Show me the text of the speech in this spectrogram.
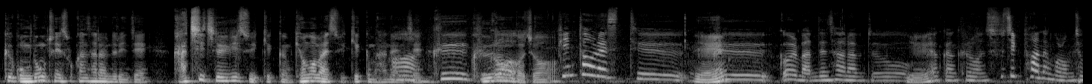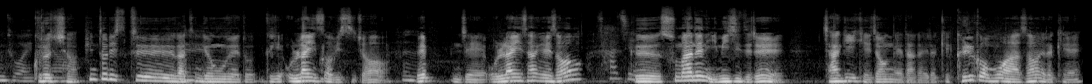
그 공동체에 속한 사람들이 이제 같이 즐길 수 있게끔 경험할 수 있게끔 하는 아, 이제 그 그런 거죠. 핀터레스트 예. 그걸 만든 사람도 예. 약간 그런 수집하는 걸 엄청 좋아했죠. 그렇죠. 핀터레스트 같은 네. 경우에도 그게 온라인 서비스죠. 음. 웹 이제 온라인 상에서 사진. 그 수많은 이미지들을 자기 계정에다가 이렇게 긁어 모아서 이렇게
